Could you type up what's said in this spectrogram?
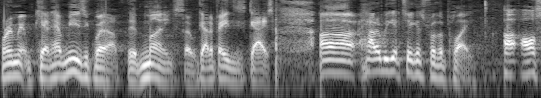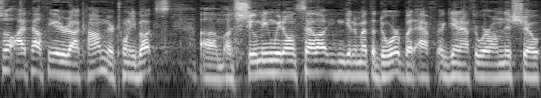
Remember, we can't have music without the money, so we've got to pay these guys. Uh, how do we get tickets for the play? Uh, also, ipaltheater.com. They're 20 bucks. Um, assuming we don't sell out, you can get them at the door. But after, again, after we're on this show,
